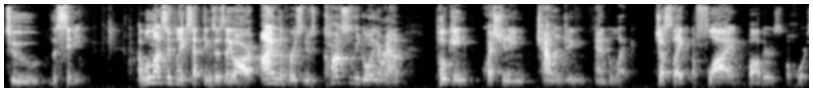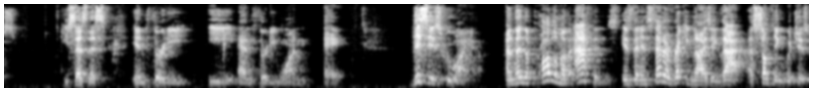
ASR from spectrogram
to the city. I will not simply accept things as they are. I'm the person who's constantly going around poking, questioning, challenging, and the like just like a fly bothers a horse. He says this in 30e and 31a. This is who I am. And then the problem of Athens is that instead of recognizing that as something which is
